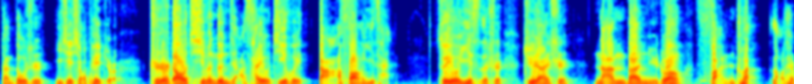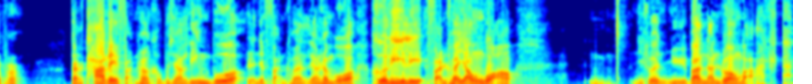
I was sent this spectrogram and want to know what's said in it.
但都是一些小配角。直到奇门遁甲才有机会大放异彩。最有意思的是，居然是男扮女装反串老太婆。但是他这反串可不像凌波，人家反串梁山伯，何丽丽反串杨文广。嗯，你说女扮男装吧，他。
